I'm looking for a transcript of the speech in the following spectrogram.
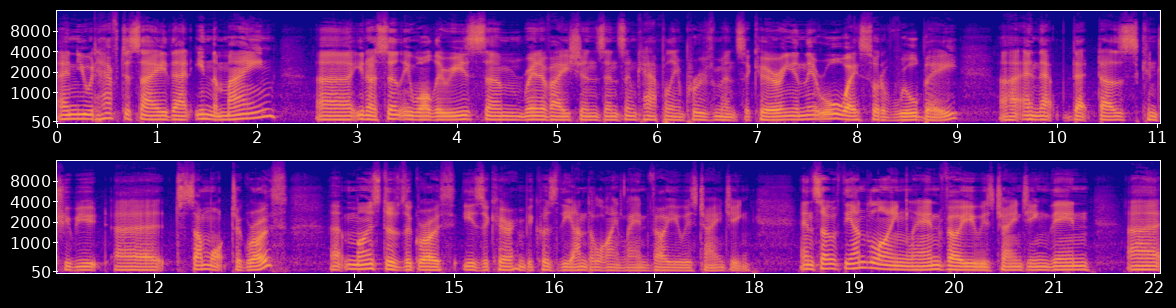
and you would have to say that in the main. Uh, you know, certainly while there is some renovations and some capital improvements occurring, and there always sort of will be, uh, and that that does contribute uh, somewhat to growth. Uh, most of the growth is occurring because the underlying land value is changing, and so if the underlying land value is changing, then uh,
